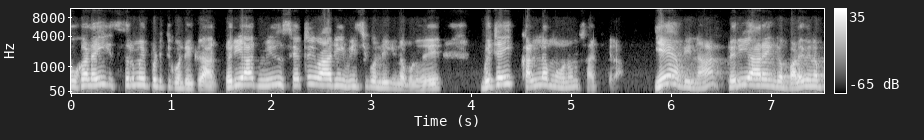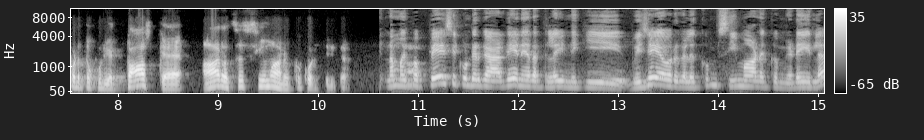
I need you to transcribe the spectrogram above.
புகழை சிறுமைப்படுத்திக் கொண்டிருக்கிறார். பெரியார் மீது சேற்றை வாரி வீசிக் கொண்டிருக்கின்ற பொழுது விஜய் கள்ள மௌனம் சாதிக்கிறார் ஏன் அப்படின்னா பெரியாரை இங்க பலவீனப்படுத்தக்கூடிய டாஸ்க ஆர் எஸ் எஸ் சீமானுக்கு கொடுத்திருக்கிறார். நம்ம இப்ப பேசி கொண்டிருக்க அதே நேரத்துல இன்னைக்கு விஜய் அவர்களுக்கும் சீமானுக்கும் இடையில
